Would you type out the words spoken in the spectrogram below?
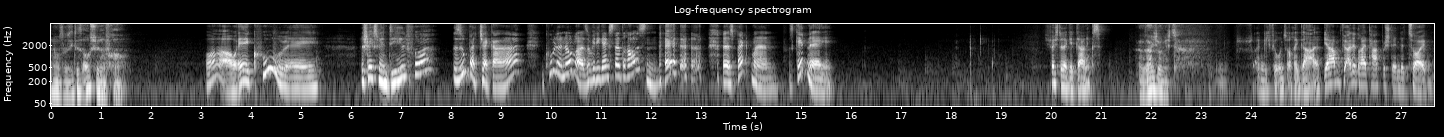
Ja, so sieht es aus, schöne Frau. Wow, ey, cool, ey. Du schlägst mir einen Deal vor? Super Checker, ha? Coole Nummer, so wie die Gangster draußen. Respekt, Mann. Das geht nicht. Ich fürchte, da geht gar nichts. Dann sage ich auch nichts. Ist eigentlich für uns auch egal. Wir haben für alle drei Tatbestände Zeugen.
